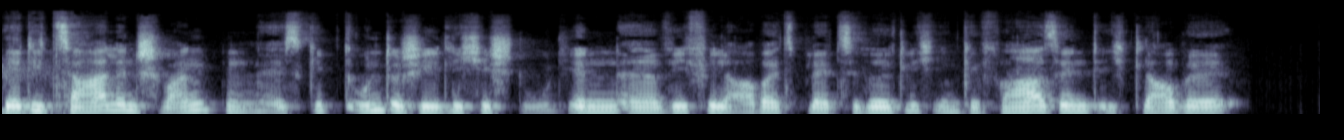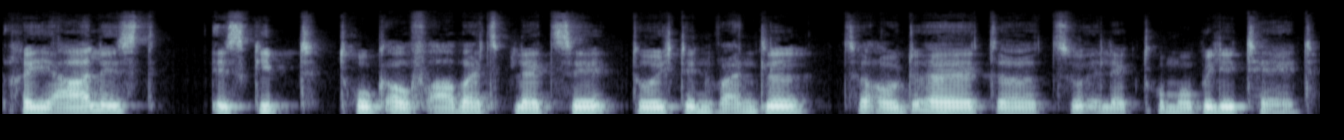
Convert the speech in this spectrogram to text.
Ja, die Zahlen schwanken. Es gibt unterschiedliche Studien, äh, wie viele Arbeitsplätze wirklich in Gefahr sind. Ich glaube, real ist, es gibt Druck auf Arbeitsplätze durch den Wandel zur, Auto, äh, der, zur Elektromobilität.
